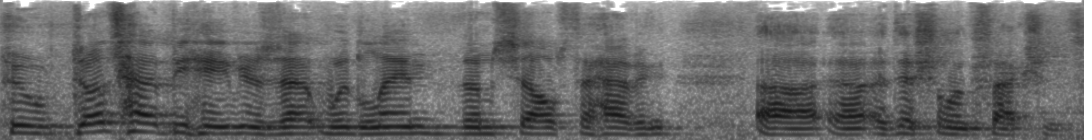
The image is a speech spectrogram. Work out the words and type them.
who does have behaviors that would lend themselves to having uh, uh, additional infections.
